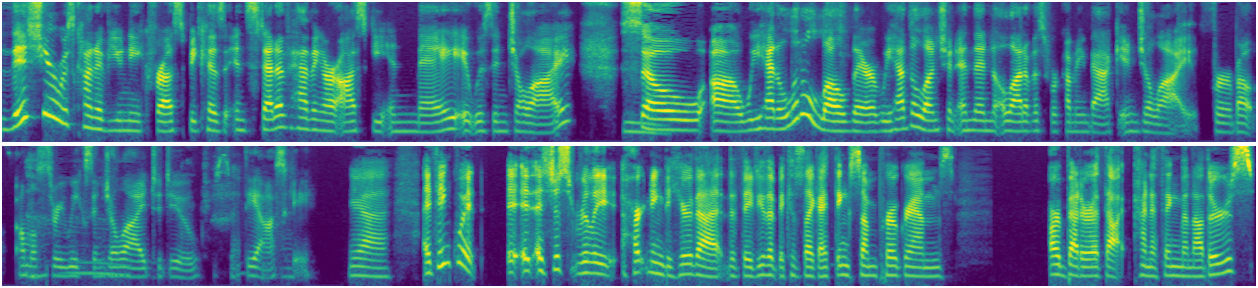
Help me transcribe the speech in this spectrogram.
this year was kind of unique for us because instead of having our OSCE in May, it was in July. Mm. So uh, we had a little lull there. We had the luncheon, and then a lot of us were coming back in July for about almost three weeks in Ah, July to do the. OSCE. Yeah. I think what it, it- it's just really heartening to hear that that they do that because like I think some programs are better at that kind of thing than others.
